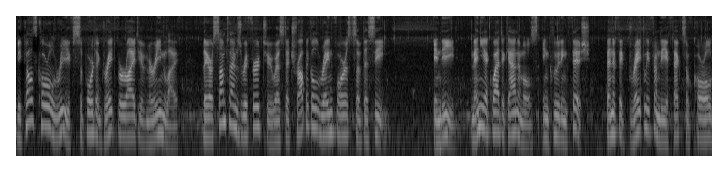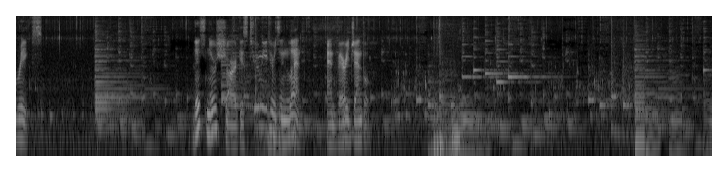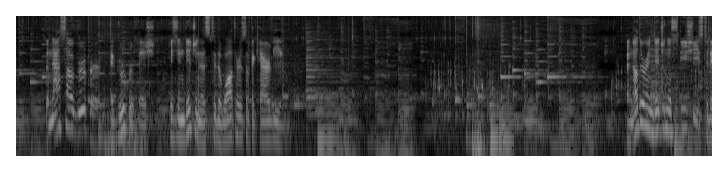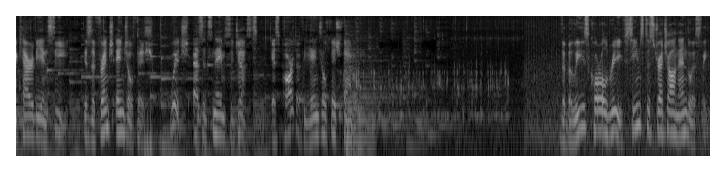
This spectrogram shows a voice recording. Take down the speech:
Because coral reefs support a great variety of marine life, they are sometimes referred to as the tropical rainforests of the sea. Indeed, many aquatic animals, including fish, benefit greatly from the effects of coral reefs. This nurse shark is 2 meters in length and very gentle. The Nassau grouper, a grouper fish, is indigenous to the waters of the Caribbean. Another indigenous species to the Caribbean Sea is the French angelfish, which, as its name suggests, is part of the angelfish family. The Belize coral reef seems to stretch on endlessly.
